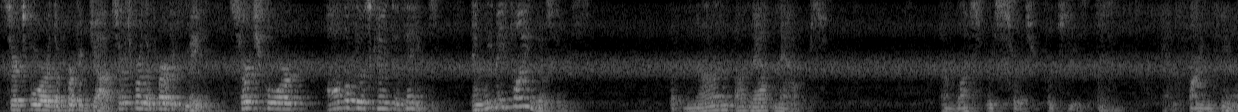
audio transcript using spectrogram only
Search for the perfect job. Search for the perfect mate. Search for all of those kinds of things. And we may find those things. But none of that matters unless we search for Jesus and find Him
